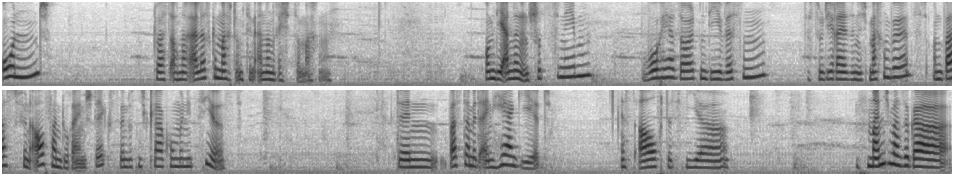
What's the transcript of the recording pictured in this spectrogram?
Und du hast auch noch alles gemacht, um es den anderen recht zu machen. Um die anderen in Schutz zu nehmen, woher sollten die wissen, dass du die Reise nicht machen willst und was für einen Aufwand du reinsteckst, wenn du es nicht klar kommunizierst? Denn was damit einhergeht, ist auch, dass wir manchmal sogar,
